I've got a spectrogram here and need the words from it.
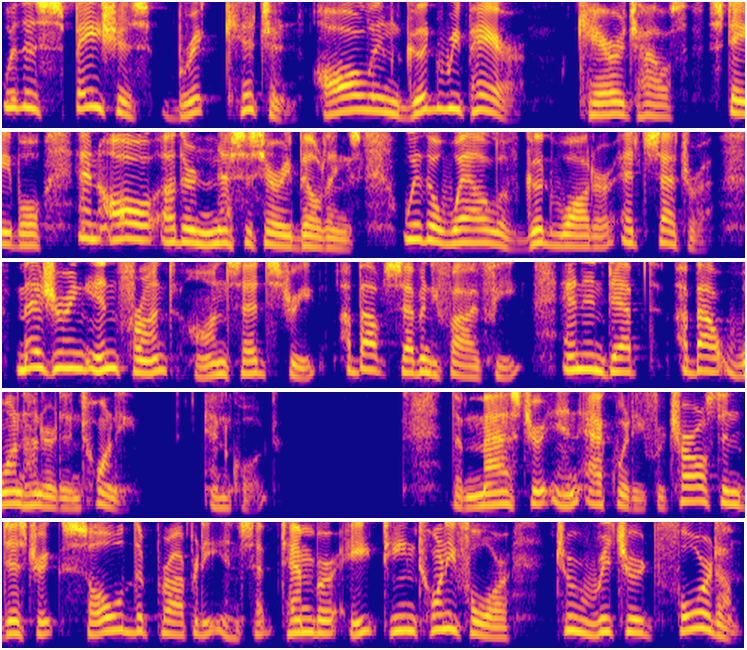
with a spacious brick kitchen, all in good repair, carriage house, stable, and all other necessary buildings, with a well of good water, etc., measuring in front on said street about 75 feet and in depth about 120. End quote. The master in equity for Charleston District sold the property in September 1824 to Richard Fordham,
